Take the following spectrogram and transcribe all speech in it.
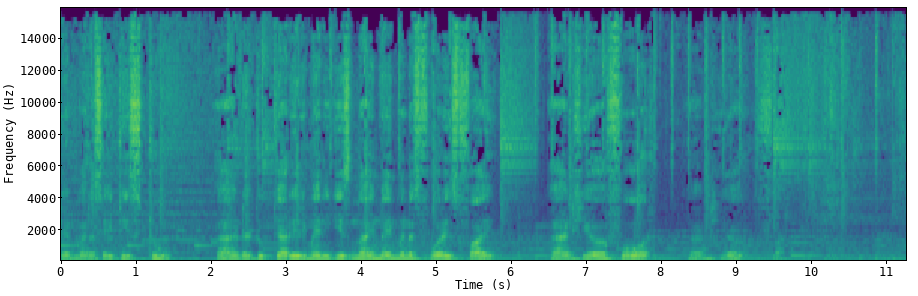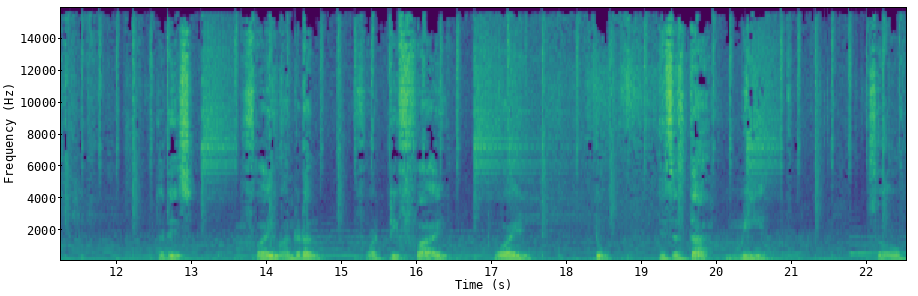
10 minus 8 is 2 and to carry remaining is 9 9 minus 4 is 5 and here 4 and here 5 that is 545.2 this is the mean. So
